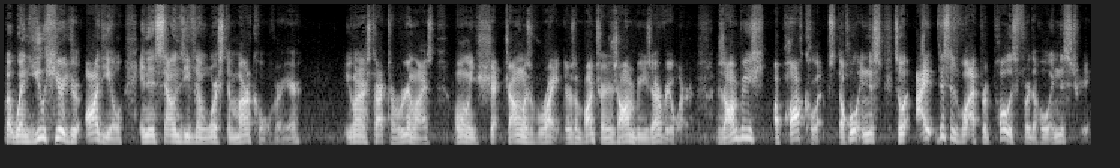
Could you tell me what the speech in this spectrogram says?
But when you hear your audio and it sounds even worse than Marco over here, you're gonna start to realize, holy shit, John was right. There's a bunch of zombies everywhere. Zombies apocalypse, the whole industry. So I this is what I propose for the whole industry.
